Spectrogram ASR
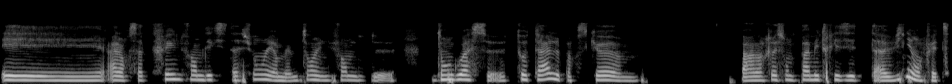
Et alors, ça crée une forme d'excitation et en même temps une forme de d'angoisse euh, totale parce que bah, l'impression de pas maîtriser ta vie, en fait.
